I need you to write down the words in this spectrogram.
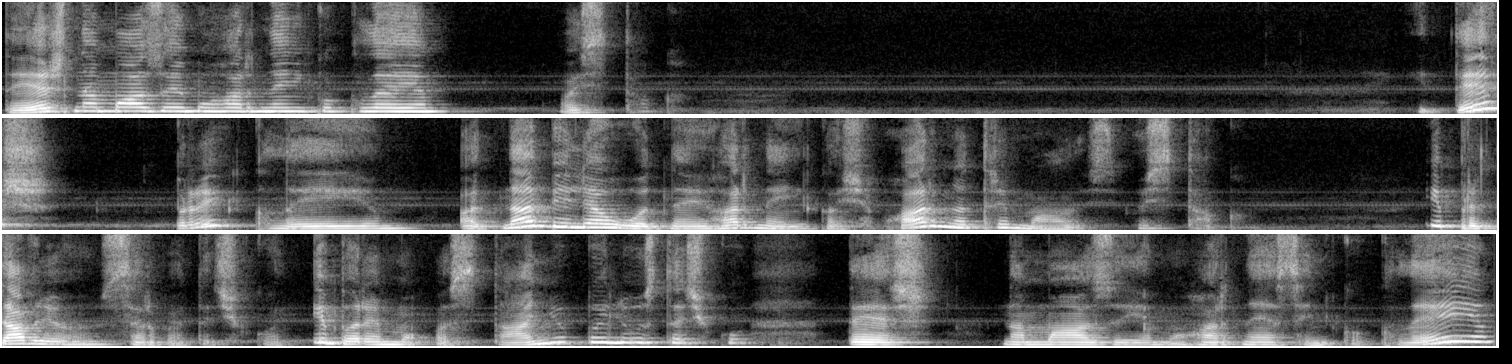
теж намазуємо гарненько клеєм. Ось так. І теж приклеюємо. Одна біля одної гарненько, щоб гарно тримались. Ось так. І придавлюємо серветочкою. І беремо останню пелюсточку, теж намазуємо гарнесенько клеєм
